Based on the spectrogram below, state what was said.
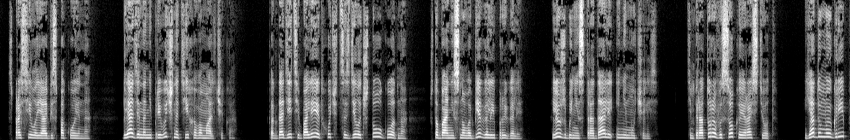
— спросила я обеспокоенно, глядя на непривычно тихого мальчика. Когда дети болеют, хочется сделать что угодно, чтобы они снова бегали и прыгали, лишь бы не страдали и не мучились. Температура высокая и растет. «Я думаю, грипп»,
